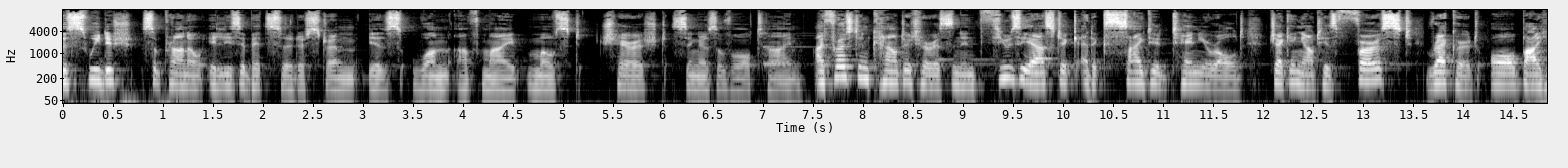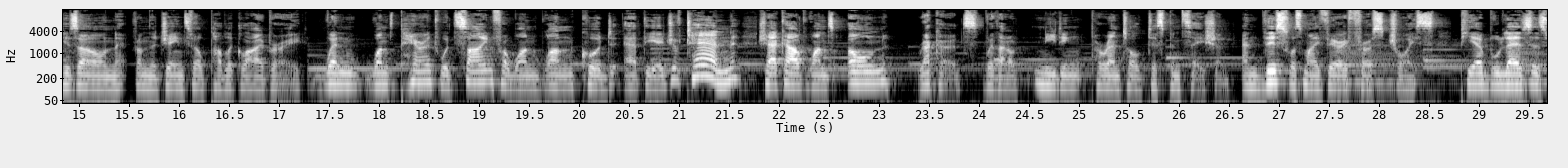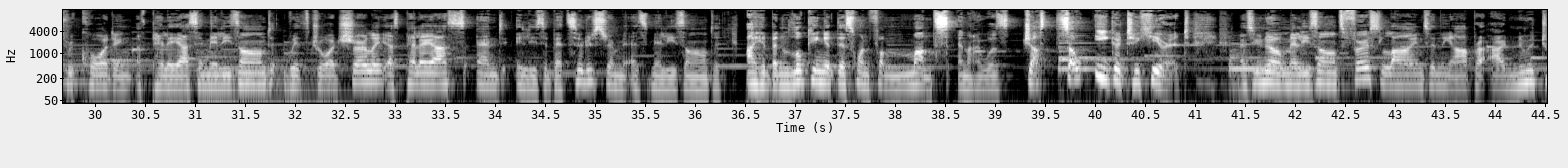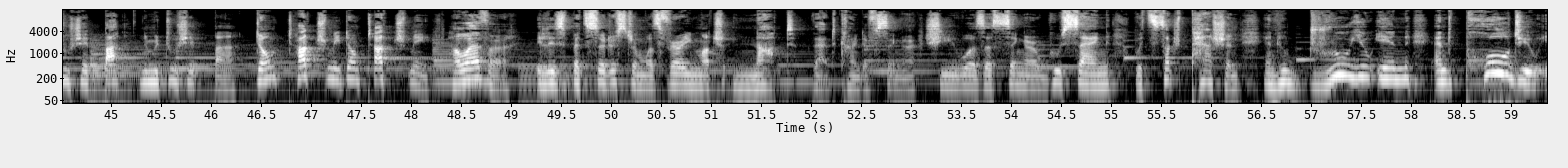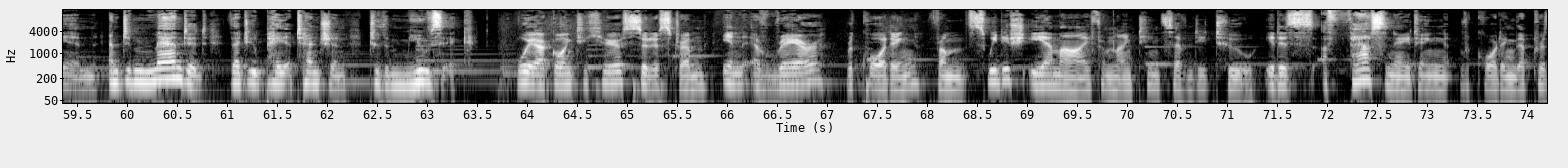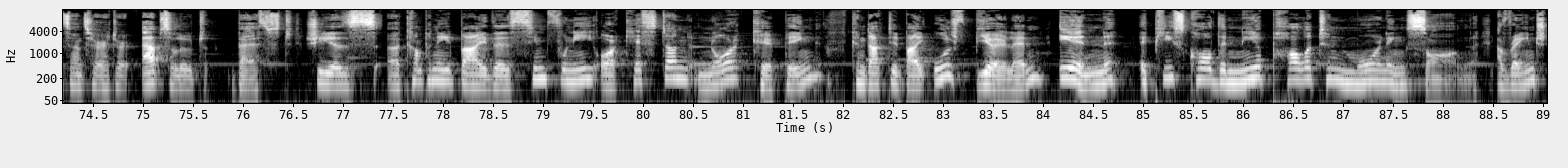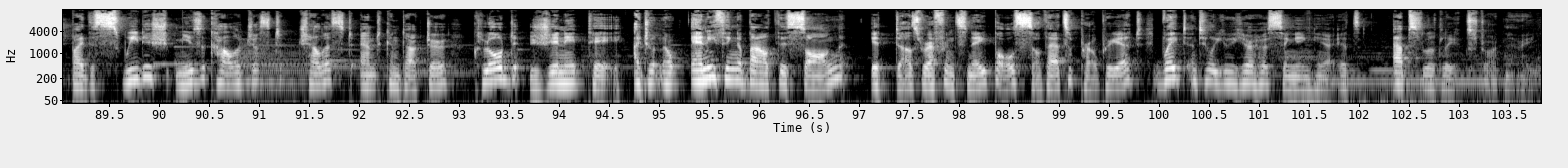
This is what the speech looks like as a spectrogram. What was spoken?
The Swedish soprano Elisabeth Söderström is one of my most cherished singers of all time. I first encountered her as an enthusiastic and excited 10 year old checking out his first record all by his own from the Janesville Public Library. When one's parent would sign for one, one could, at the age of 10, check out one's own records without needing parental dispensation. And this was my very first choice Pierre Boulez's recording of Pelléas et Mélisande with George Shirley as Pelléas and Elisabeth Söderström as Mélisande. I had been looking at this one for months and I was just so eager to hear it. As you know, Mélisande's first lines in the opera are Ne me touchez pas, ne me touchez pas. Don't touch me, don't touch me. However, Elisabeth Söderström was very much not that kind of singer. She was a singer who sang with such passion and who drew you in and pulled you in and demanded that you pay attention to the music. We are going to hear Söderström in a rare recording from Swedish EMI from 1972. It is a fascinating recording that presents her at her absolute best. She is accompanied by the Symfoniorkestern Norrköping, conducted by Ulf Björlin, in a piece called the Neapolitan Morning Song, arranged by the Swedish musicologist, cellist, and conductor Claude Genetay. I don't know anything about this song. It does reference Naples, so that's appropriate. Wait until you hear her singing here. It's absolutely extraordinary.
